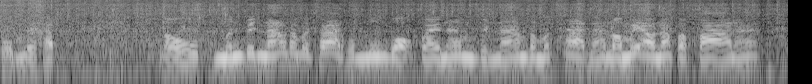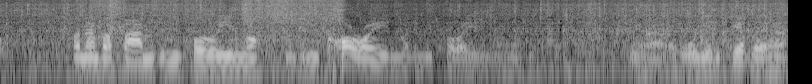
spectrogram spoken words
สมเลยครับ เรา มันเป็นน้ำธรรมชาติผมลืมบอกไปนะมันเป็นน้ำธรรมชาตินะ เราไม่เอาน้ำประปานะเพราะน้ำประปามันจะมีคลอรีนเนาะมันจะมีคลอรีนมันจะมีคลอรีนนะฮะ นี่ฮะโอ้โหเย็นเจี๊ยบเลยฮะ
